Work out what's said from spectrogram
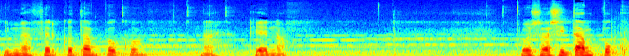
Si me acerco tampoco... Nah, que no. Pues así tampoco.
